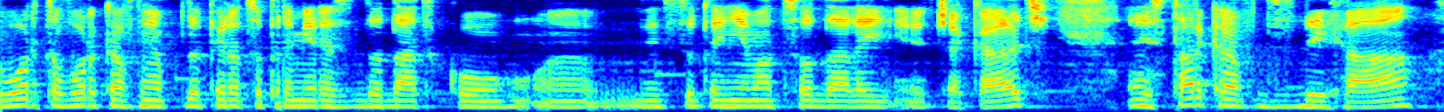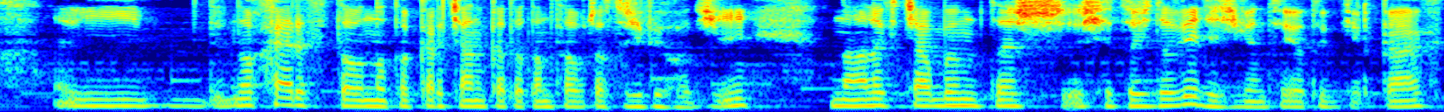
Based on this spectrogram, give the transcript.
World of Warcraft miał dopiero co premierę z dodatku, więc tutaj nie ma co dalej czekać. StarCraft zdycha i no Hearthstone, no to karcianka to tam cały czas coś wychodzi, no ale chciałbym też się coś dowiedzieć więcej o tych gierkach.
